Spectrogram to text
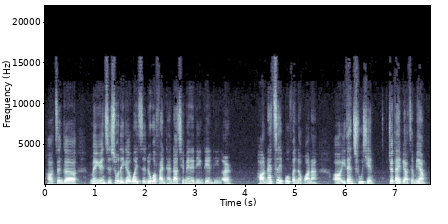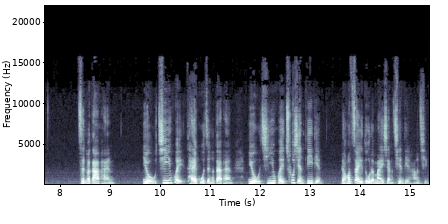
好，整个美元指数的一个位置，如果反弹到前面的零点零二，好，那这一部分的话呢，呃，一旦出现，就代表怎么样？整个大盘。有机会，台股整个大盘有机会出现低点，然后再度的迈向千点行情。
